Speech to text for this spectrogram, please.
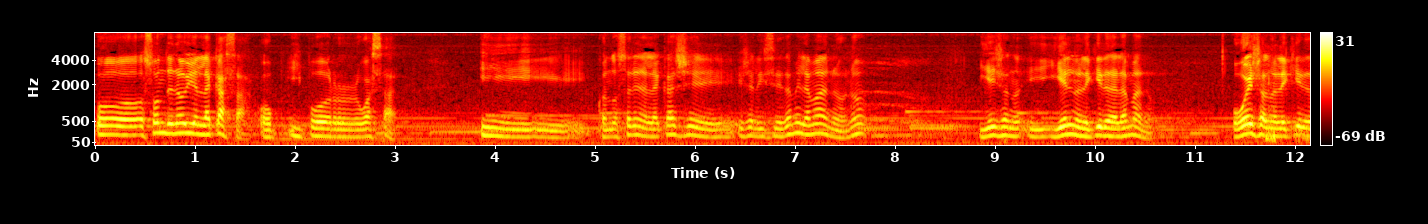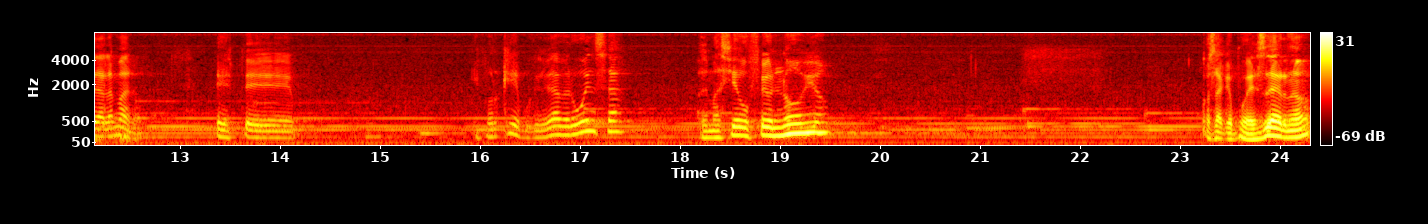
O, son de novio en la casa o, y por WhatsApp. Y cuando salen a la calle, ella le dice, dame la mano, ¿no? Y, ella y él no le quiere dar la mano. O ella no le quiere dar la mano. Este, ¿Y por qué? Porque le da vergüenza, demasiado feo el novio. Cosa que puede ser, ¿no?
